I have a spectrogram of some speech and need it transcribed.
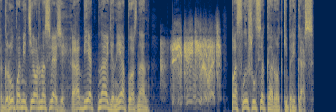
Группа «Метеор» на связи! Объект найден и опознан!» «Ликвидировать!» — послышался короткий приказ.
